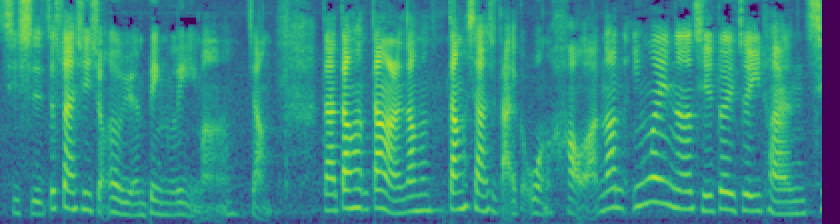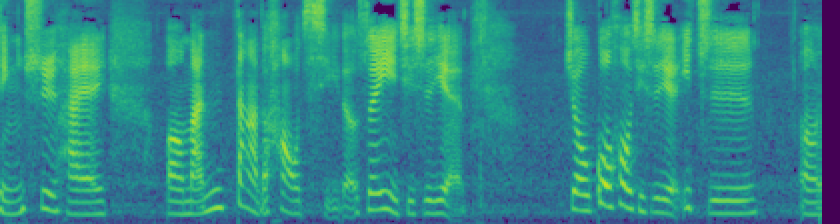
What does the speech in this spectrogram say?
其实这算是一种二元并立嘛？这样，但当当然当当下是打一个问号啊。那因为呢，其实对这一团情绪还呃蛮大的好奇的，所以其实也就过后其实也一直呃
